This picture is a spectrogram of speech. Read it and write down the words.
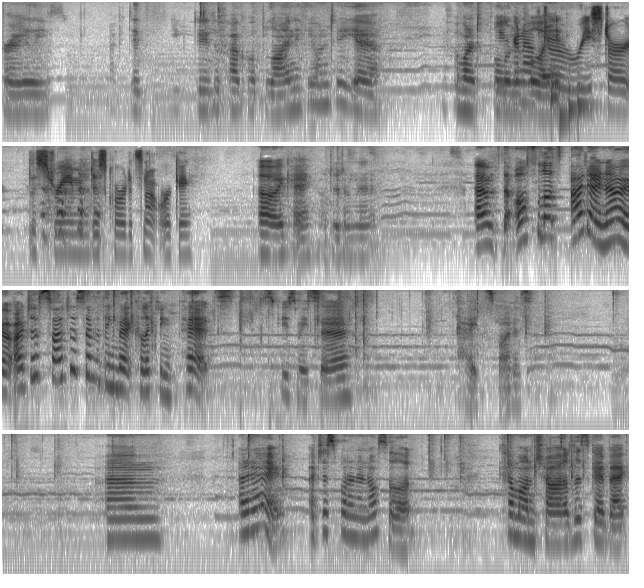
please. I could do, you could do the parkour blind if you want to. Yeah. If I wanted to fall You're in the gonna have to restart the stream in Discord. It's not working. Oh, okay. I'll do it in a minute. Um, the ocelots. I don't know. I just, I just have a thing about collecting pets. Excuse me, sir. I hate spiders. Um, I don't know. I just wanted an ocelot. Come on, child. Let's go back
